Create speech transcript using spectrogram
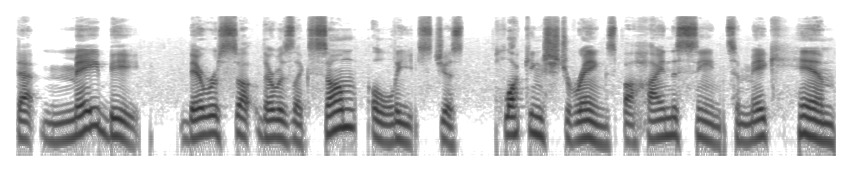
that maybe there were so there was like some elites just plucking strings behind the scene to make him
